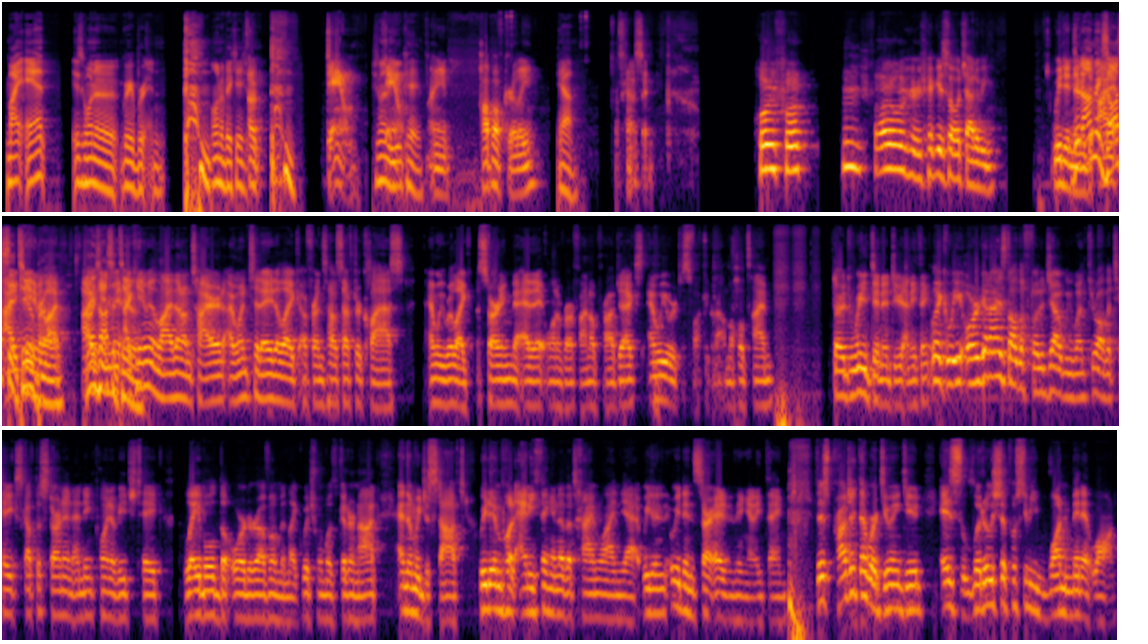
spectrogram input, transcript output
my aunt is going to Great Britain on a vacation. Oh, damn. She's going Damn. to the UK. I mean, pop off girly. Yeah. That's kind of sick. Holy fuck! Taking so much out of me. We didn't. Dude, I'm exhausted I can't too, bro. lie. I'm I can't even- I too. can't even lie that I'm tired. I went today to like a friend's house after class, and we were like starting to edit one of our final projects, and we were just fucking around the whole time. We didn't do anything. Like we organized all the footage out. We went through all the takes, got the start and ending point of each take, labeled the order of them and like which one was good or not, and then we just stopped. We didn't put anything into the timeline yet. We didn't we didn't start editing anything. this project that we're doing, dude, is literally supposed to be 1 minute long.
